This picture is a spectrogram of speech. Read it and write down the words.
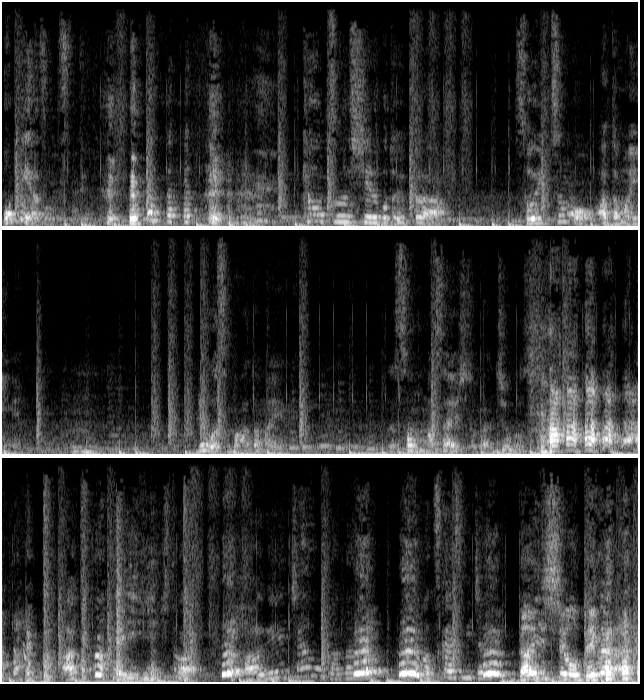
オペやぞ」っつって。共通してること言ったらそいつも頭いいねん。うん。レゴスも頭いいねん孫正義とかジョブズ 頭いい人はハゲちゃうかな。頭使いすぎちゃう。代償でかない。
